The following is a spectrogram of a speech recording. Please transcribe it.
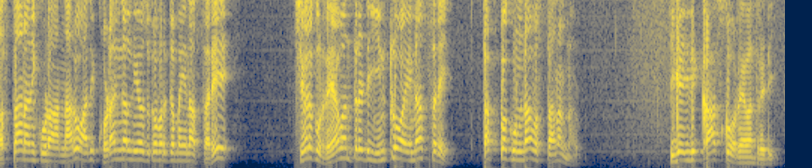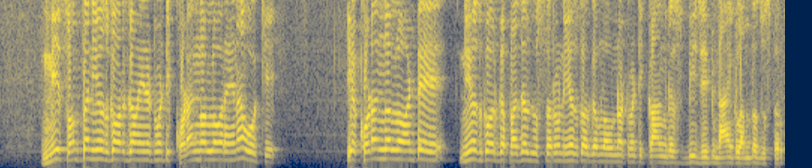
వస్తానని కూడా అన్నారు. అది కొడంగల్ నియోజకవర్గమైనా సరే చివరకు రేవంత్ రెడ్డి ఇంట్లో అయినా సరే తప్పకుండా వస్తానన్నాడు. ఇక ఇది కాసుకో రేవంత్ రెడ్డి. నీ సొంత నియోజకవర్గం అయినటువంటి కొడంగల్లోనైనా ఓకే. ఇక కొడంగల్లో అంటే నియోజకవర్గ ప్రజలు చూస్తారు నియోజకవర్గంలో ఉన్నటువంటి కాంగ్రెస్ బీజేపీ నాయకులంతా చూస్తారు.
